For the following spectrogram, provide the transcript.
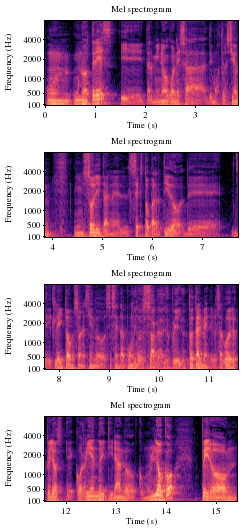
un 1-3 y terminó con esa demostración insólita en el sexto partido de, Clay Thompson haciendo 60 puntos. Que lo saca de los pelos. Totalmente, lo sacó de los pelos eh, corriendo y tirando como un loco, pero mm,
